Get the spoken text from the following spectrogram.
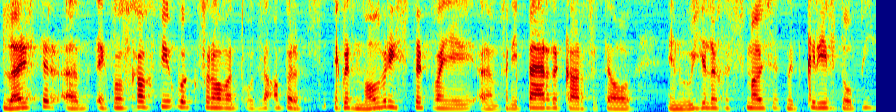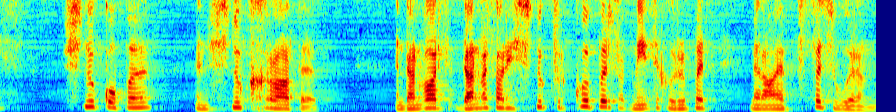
Luister, um, ek wil gou vir jou ook vra want ons nou amper ek was mal oor die stuk waar jy um, van die perdekar vertel en hoe jy hulle gesmous het met kreefdoppies, snoekkoppe en snoekgrate. En dan was dan was daar die snoekverkopers wat mense geroep het met daai vishoring.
